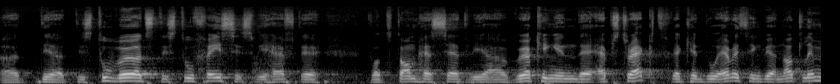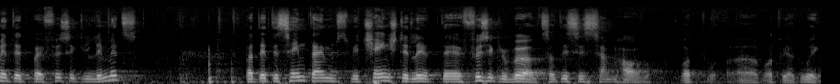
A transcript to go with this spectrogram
uh, the, these two words, these two faces. We have the, what Tom has said, we are working in the abstract, we can do everything, we are not limited by physical limits, but at the same time we change the, the physical world, so this is somehow what, uh, what we are doing.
